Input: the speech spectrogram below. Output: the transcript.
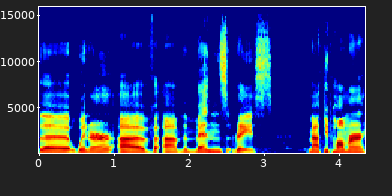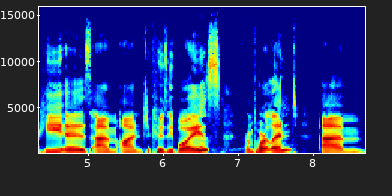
the winner of um, the men's race, Matthew Palmer. He is um, on Jacuzzi Boys from Portland. Um,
